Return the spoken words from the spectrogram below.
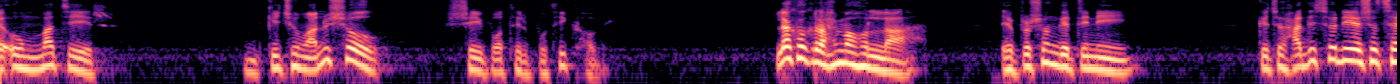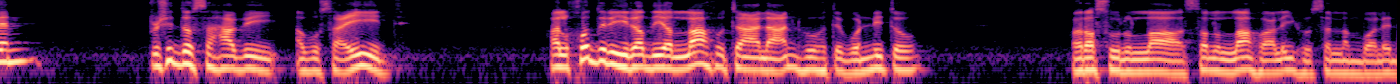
এ উম্মাতির কিছু মানুষও সেই পথের পথিক হবে। লেখক রাহমহল্লা এ প্রসঙ্গে তিনি কিছু হাদিসও নিয়ে এসেছেন। প্রসিদ্ধ সাহাবি আবু সাঈদ আল খুদরি রাদি আল্লাহ আনহু হতে বর্ণিত। রসুল্লাহ সাল আলী হুসাল্লাম বলেন,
